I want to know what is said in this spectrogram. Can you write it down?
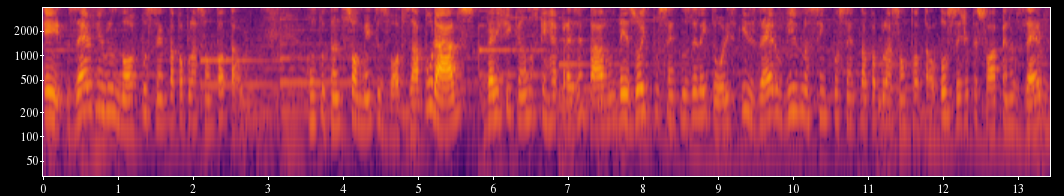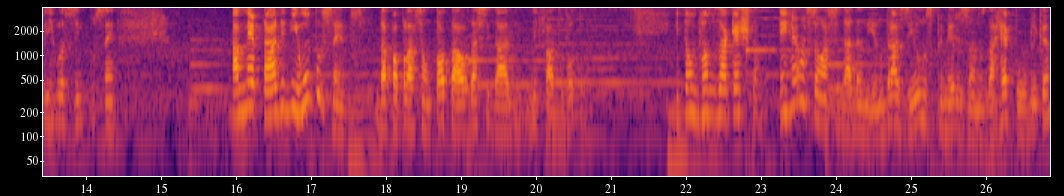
e 0,9% da população total. Computando somente os votos apurados, verificamos que representavam 18% dos eleitores e 0,5% da população total. Ou seja, pessoal, apenas 0,5%. A metade de 1% da população total da cidade de fato votou. Então vamos à questão. Em relação à cidadania no Brasil, nos primeiros anos da República,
